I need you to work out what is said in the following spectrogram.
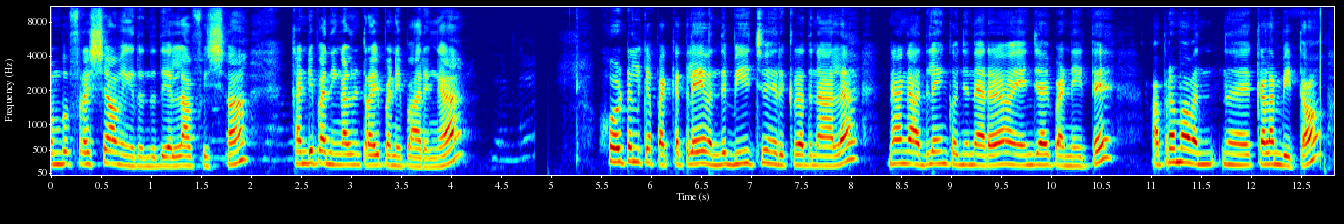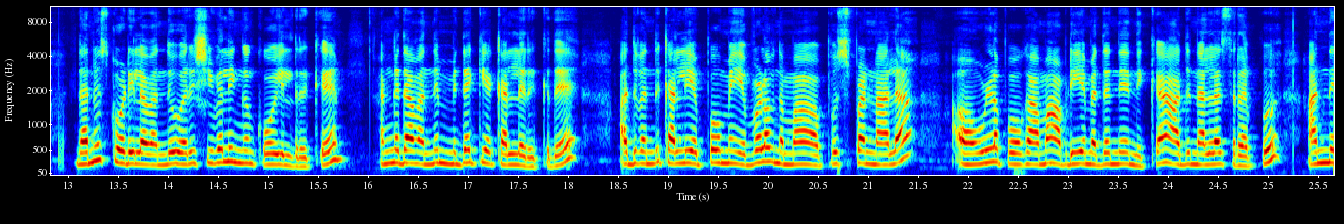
ரொம்ப ஃப்ரெஷ்ஷாகவும் இருந்தது எல்லா ஃபிஷ்ஷும் கண்டிப்பாக நீங்களும் ட்ரை பண்ணி பாருங்கள் ஹோட்டலுக்கு பக்கத்துலேயே வந்து பீச்சும் இருக்கிறதுனால நாங்கள் அதுலேயும் கொஞ்சம் நேரம் என்ஜாய் பண்ணிவிட்டு அப்புறமா வந்து கிளம்பிட்டோம். தனுஷ்கோடியில் வந்து ஒரு சிவலிங்கம் கோயில் இருக்குது அங்கே தான் வந்து மிதக்கிய கல் இருக்குது. அது வந்து கல் எப்போவுமே எவ்வளோ நம்ம புஷ் பண்ணாலும் உள்ளே போகாமல் அப்படியே மிதந்தே நிற்க அது நல்ல சிறப்பு. அந்த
